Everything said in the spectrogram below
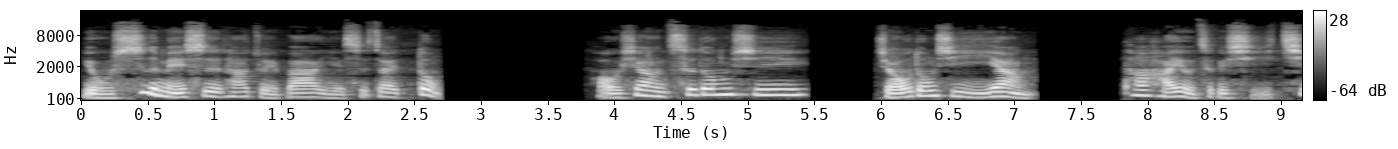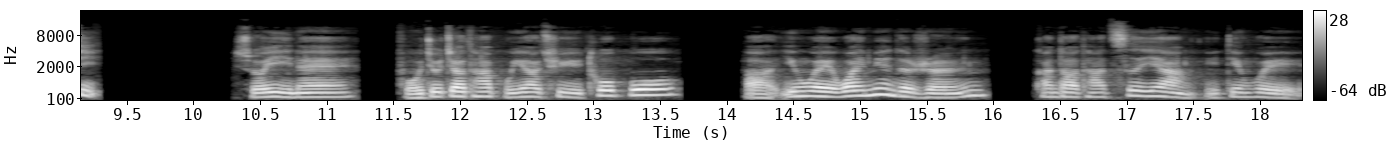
有事没事，他嘴巴也是在动，好像吃东西、嚼东西一样，他还有这个习气，所以呢，佛就叫他不要去托钵啊，因为外面的人看到他这样，一定会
